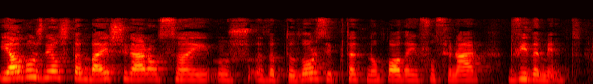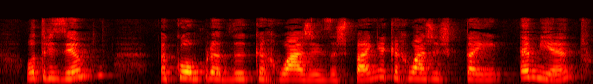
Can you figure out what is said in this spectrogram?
e alguns deles também chegaram sem os adaptadores e, portanto, não podem funcionar devidamente. Outro exemplo, a compra de carruagens à Espanha, carruagens que têm amianto,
